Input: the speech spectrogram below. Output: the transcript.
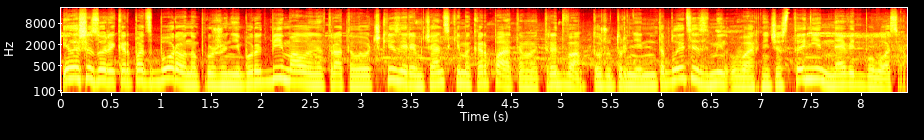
І лише зорі Карпатсбора у напруженій боротьбі мало не втратили очки з Яремчанськими Карпатами 3-2. Тож у турнірній таблиці змін у верхній частині не відбулося.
